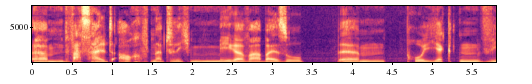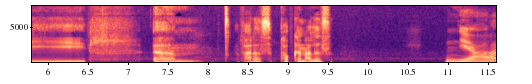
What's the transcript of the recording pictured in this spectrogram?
Ähm, was halt auch natürlich mega war bei so ähm, Projekten wie ähm, war das Pop kann alles? Ja.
